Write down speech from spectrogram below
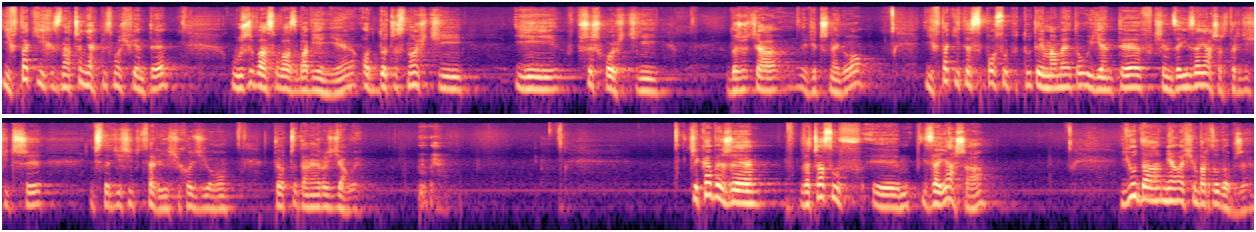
I w takich znaczeniach Pismo Święte używa słowa zbawienie od doczesności i w przyszłości do życia wiecznego, i w taki też sposób tutaj mamy to ujęte w księdze Izajasza 43 i 44, jeśli chodzi o te odczytane rozdziały. Ciekawe, że za czasów y, Izajasza Juda miała się bardzo dobrze.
